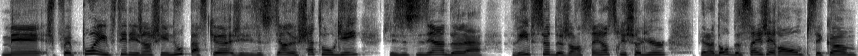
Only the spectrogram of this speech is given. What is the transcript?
Mais je pouvais pas inviter les gens chez nous parce que j'ai des étudiants de Châteauguay, j'ai des étudiants de la rive sud de jean saint richelieu puis il y en a d'autres de Saint-Jérôme, puis c'est comme,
